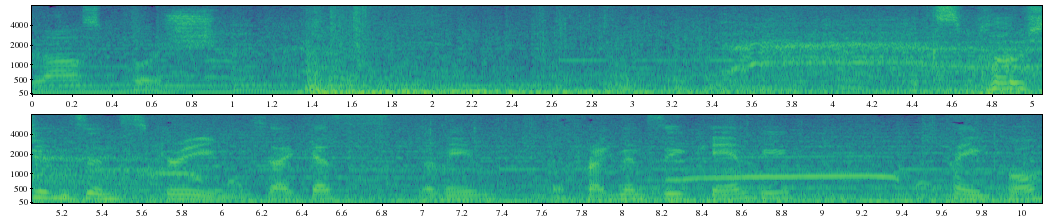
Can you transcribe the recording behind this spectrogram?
Last push. Explosions and screams. I guess, I mean, pregnancy can be painful.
